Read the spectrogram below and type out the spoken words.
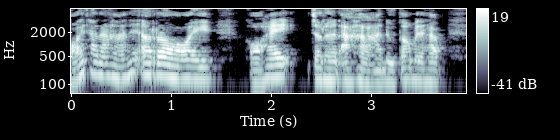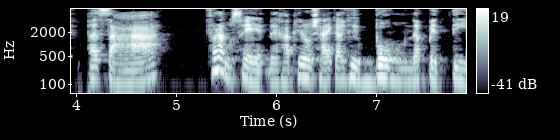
ขอให้ทานอาหารให้อร่อย ขอให้เจริญอาหารถูกต้องไหมนะครับ ภาษาฝรั่งเศสนะครับที่เราใช้กันคือบงนเปตี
